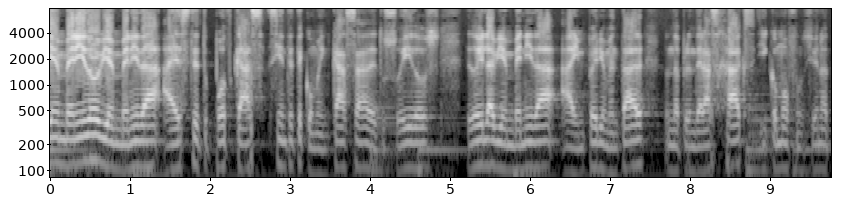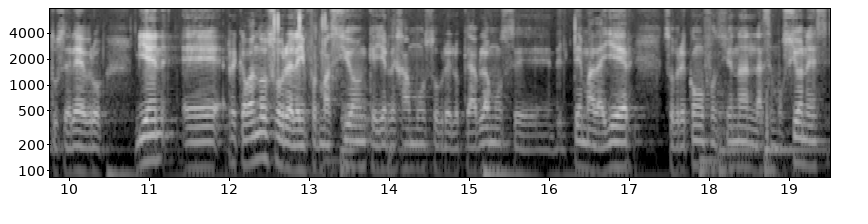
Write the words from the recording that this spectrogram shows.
Bienvenido, bienvenida a este tu podcast, siéntete como en casa de tus oídos. Te doy la bienvenida a Imperio Mental, donde aprenderás hacks y cómo funciona tu cerebro. Bien, eh, recabando sobre la información que ayer dejamos, sobre lo que hablamos eh, del tema de ayer, sobre cómo funcionan las emociones,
